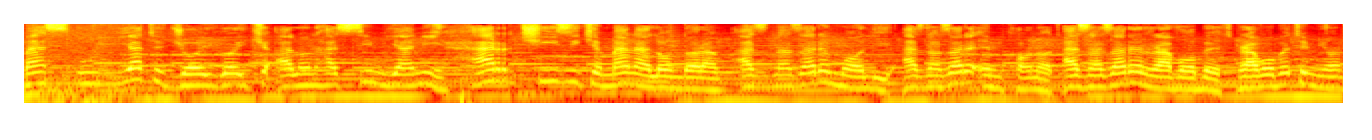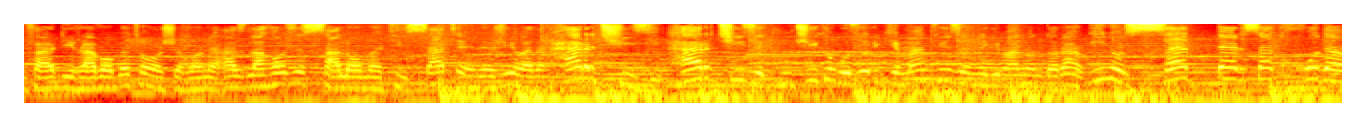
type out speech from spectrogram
مسئول مسئولیت جایگاهی که الان هستیم یعنی هر چیزی که من الان دارم از نظر مالی از نظر امکانات از نظر روابط روابط میان فردی روابط عاشقانه از لحاظ سلامتی سطح انرژی بدن هر چیزی هر چیز کوچیک و بزرگی که من توی زندگی من الان دارم اینو صد درصد خودم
